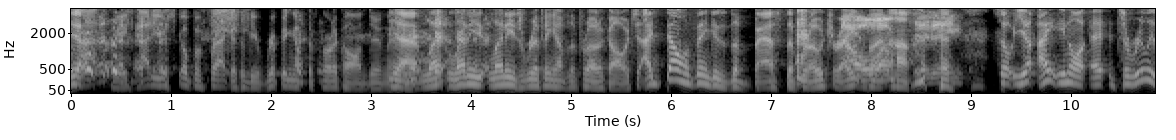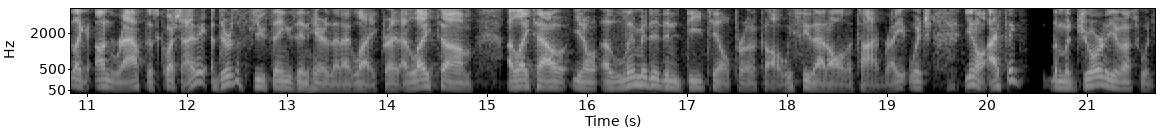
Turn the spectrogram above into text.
Yeah. Out of your scope of practice would be ripping up the protocol and doing yeah. Le- Lenny Lenny's ripping up the protocol, which I don't think is the best approach, right? Oh, but I'm kidding. So you know, I you know uh, to really like unwrap this question, I think there's a few things in here that I liked. Right, I liked um I liked how you know a limited in detail protocol. We see that all the time, right? Which you know I think the majority of us would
